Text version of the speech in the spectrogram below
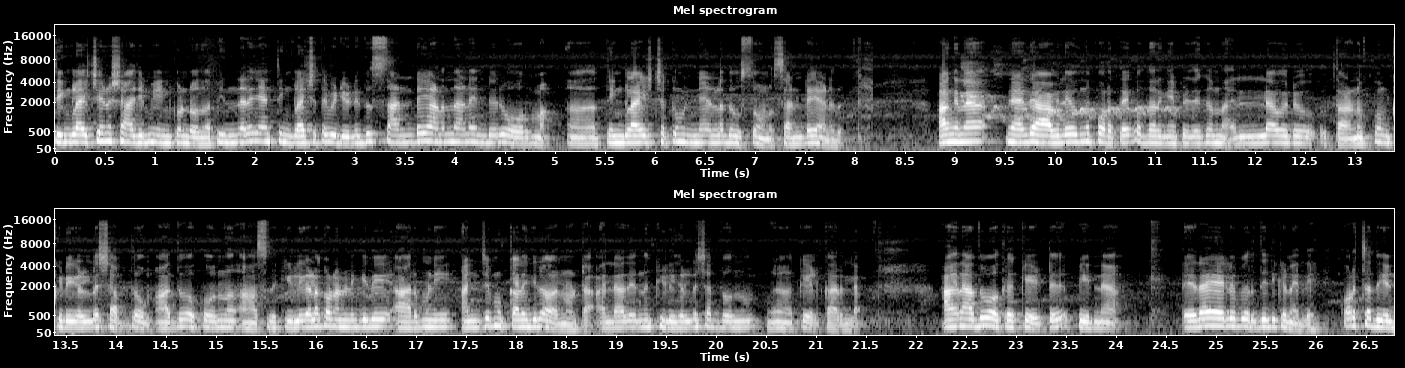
തിങ്കളാഴ്ചയാണ് ഷാജി മീൻ കൊണ്ടുവന്നത്. അപ്പോൾ ഇന്നലെ ഞാൻ തിങ്കളാഴ്ചത്തെ വീഡിയോ ഇത് സൺഡേ ആണെന്നാണ് എന്റെ ഒരു ഓർമ്മ. തിങ്കളാഴ്ചക്ക് മുന്നേ ഉള്ള ദിവസമാണ്. സൺഡേ ആണിത്. അങ്ങനെ ഞാൻ രാവിലെ ഒന്ന് പുറത്തേക്ക് ഒന്നിറങ്ങിയപ്പോഴത്തേക്കും നല്ല ഒരു തണുപ്പും കിളികളുടെ ശബ്ദവും അതും ഒക്കെ ഒന്ന് ആസ്വദി കിളികളൊക്കെ ഉണ്ടെങ്കിൽ ആറ് മണി അഞ്ച് മുക്കാലെങ്കിലും ആണ് കേട്ടോ. അല്ലാതെ ഒന്നും കിളികളുടെ ശബ്ദമൊന്നും കേൾക്കാറില്ല. അങ്ങനെ അതും ഒക്കെ കേട്ട് പിന്നെ ഏതായാലും വെറുതെ ഇരിക്കണല്ലേ? കുറച്ചധികം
